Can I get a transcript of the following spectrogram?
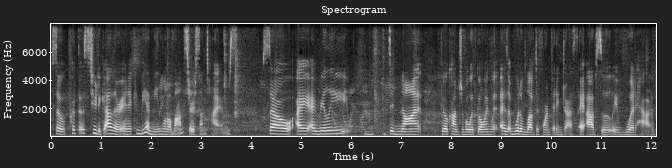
So put those two together, and it can be a mean little monster sometimes. So I, I really did not feel comfortable with going with. I would have loved a form-fitting dress. I absolutely would have,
